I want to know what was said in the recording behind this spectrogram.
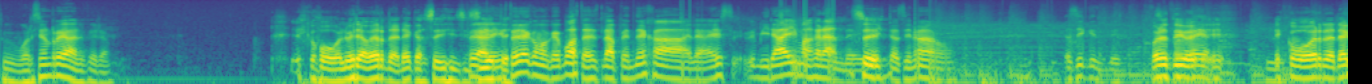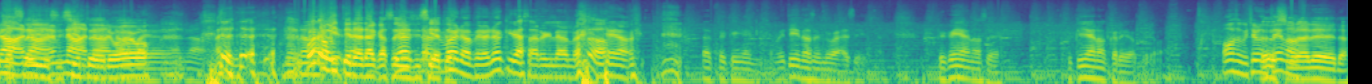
su versión real, pero. Es como volver a ver Nanaka Pero la 617. historia como que posta, es la pendeja, la, es Mirai más grande, Sí. Si no, Así que... Bueno, medio- eh, es como ver Nanaka No, no, 617 no, de nuevo. no, no, no. No, Vos no viste no, Nanaka no, 617. no, Bueno, pero no quieras arreglarlo. La pequeña niña, metiéndose en lugar así. Pequeña no sé. Pequeña no creo, pero... Vamos a escuchar un Es tema. una nena.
